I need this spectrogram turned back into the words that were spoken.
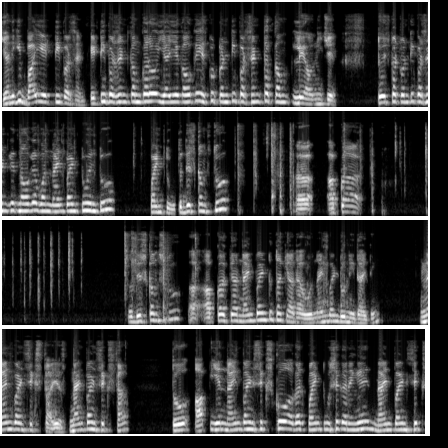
यानी कि by eighty percent eighty percent कम करो या ये कहो कि इसको ट्वेंटी परसेंट तक कम ले आओ नीचे। तो इसका ट्वेंटी परसेंट कितना हो गया? One nine point two into point two तो दिस कम्स टू आपका तो दिस कम्स टू आपका क्या 9.2 था? क्या था वो? 9.2 नहीं था आई थिंक 9.6 था यस 9.6 था। तो आप ये 9.6 को अगर पॉइंट टू से करेंगे 9.6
